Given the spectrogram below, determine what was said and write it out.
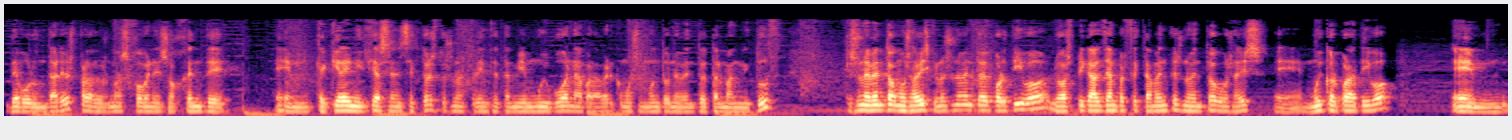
de voluntarios para los más jóvenes o gente em, que quiera iniciarse en el sector, esto es una experiencia también muy buena para ver cómo se monta un evento de tal magnitud, que es un evento, como sabéis, que no es un evento deportivo, lo va a explicar Jan perfectamente, es un evento, como sabéis, eh, muy corporativo, em,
